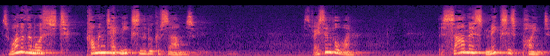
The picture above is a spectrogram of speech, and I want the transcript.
It's one of the most common techniques in the book of Psalms. It's a very simple one. The psalmist makes his point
